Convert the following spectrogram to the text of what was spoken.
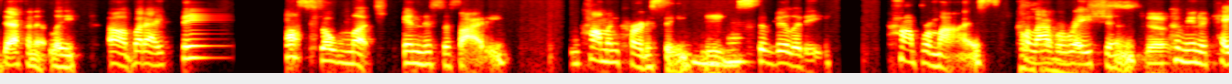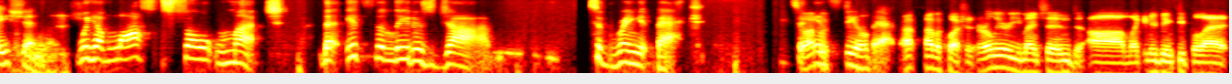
definitely. Uh, but I think lost so much in this society. Common courtesy, Mm. civility, compromise, collaboration, Yeah. communication. We have lost so much that it's the leader's job to bring it back, So to I have a- instill that. I have a question. Earlier, you mentioned um, like interviewing people that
